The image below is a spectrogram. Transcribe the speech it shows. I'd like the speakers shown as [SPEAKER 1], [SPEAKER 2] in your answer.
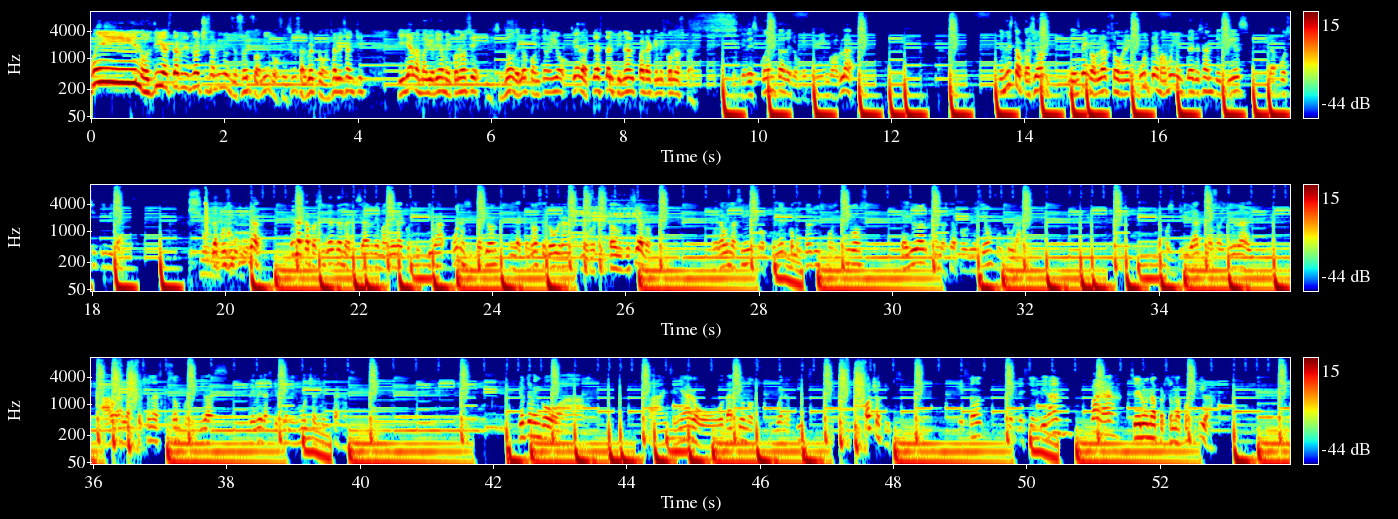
[SPEAKER 1] Buenos días, tardes, noches amigos, yo soy su amigo Jesús Alberto González Sánchez, que ya la mayoría me conoce y si no de lo contrario, quédate hasta el final para que me conozcas y te des cuenta de lo que te vengo a hablar. En esta ocasión les vengo a hablar sobre un tema muy interesante que es la positividad. La positividad es la capacidad de analizar de manera constructiva una situación en la que no se logran los resultados deseados, pero aún así obtener comentarios positivos que ayudan a nuestra progresión futura. La positividad nos ayuda a, a las personas que son positivas, de veras que tienen muchas ventajas. Yo te vengo a, a enseñar o darte unos buenos tips, 8 tips, que son que te servirán para ser una persona positiva.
